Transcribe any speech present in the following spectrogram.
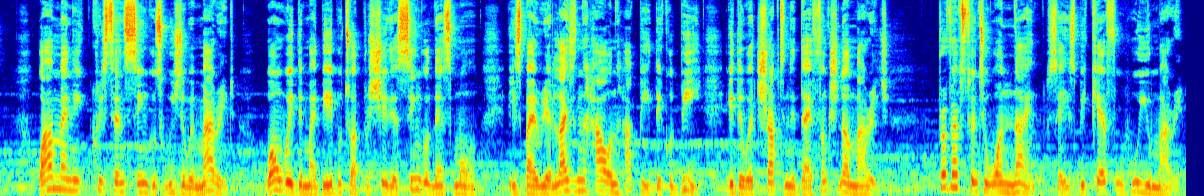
While many Christian singles wish they were married, one way they might be able to appreciate their singleness more is by realizing how unhappy they could be if they were trapped in a dysfunctional marriage. Proverbs 21 9 says, Be careful who you marry.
